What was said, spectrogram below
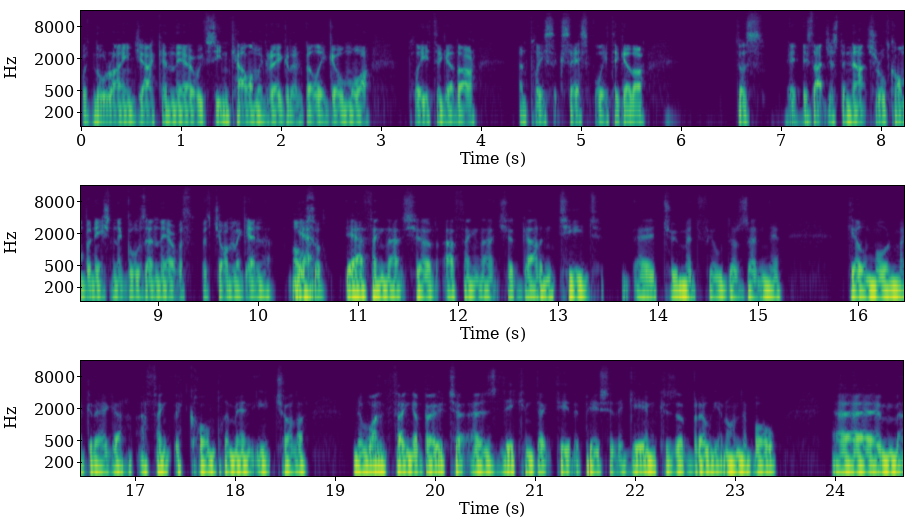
with no Ryan Jack in there? We've seen Callum McGregor and Billy Gilmour play together and play successfully together. Does is that just a natural combination that goes in there with, with John McGinn also? Yeah, yeah, I think that's your I think that's your guaranteed uh, two midfielders in there. Gilmour, McGregor. I think they complement each other. The one thing about it is they can dictate the pace of the game because they're brilliant on the ball. Um,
